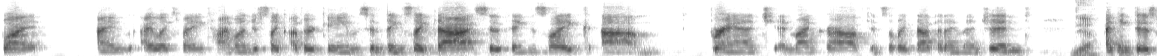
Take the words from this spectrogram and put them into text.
but I, I like spending time on just like other games and things like that. So things like um, Branch and Minecraft and stuff like that that I mentioned. Yeah. I think those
